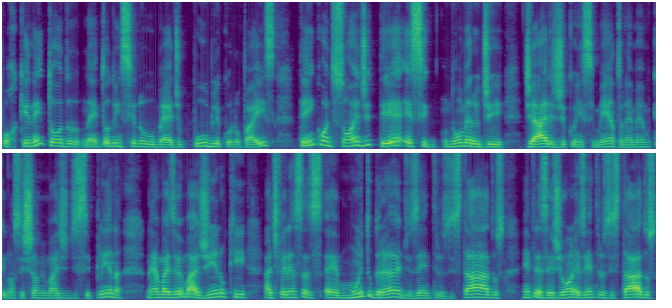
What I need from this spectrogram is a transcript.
porque nem todo, nem todo ensino médio público no país tem condições de ter esse número de, de áreas de conhecimento, né, mesmo que não se chame mais de disciplina, né, mas eu imagino que há diferenças é, muito grandes entre os estados, entre as regiões, entre os estados,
